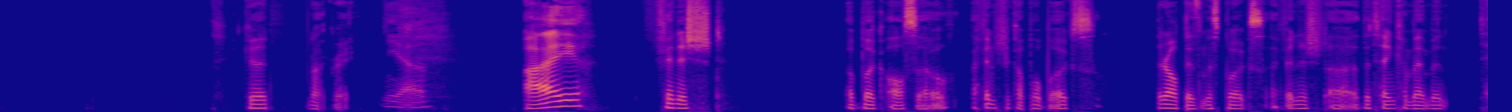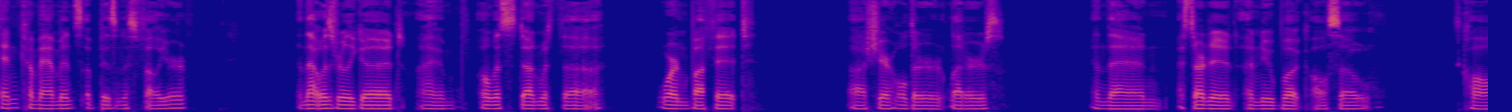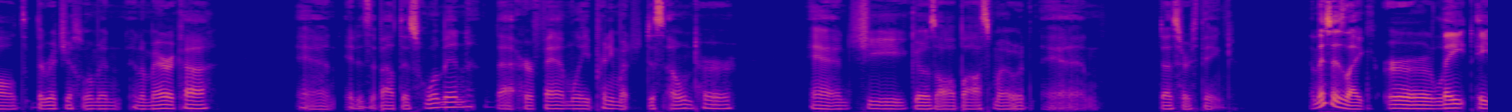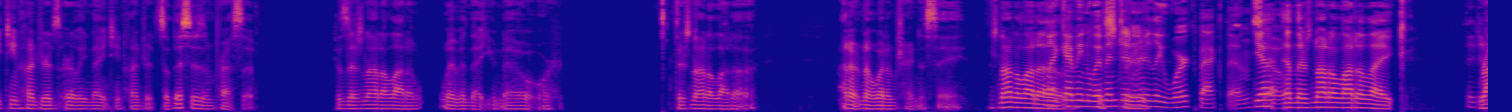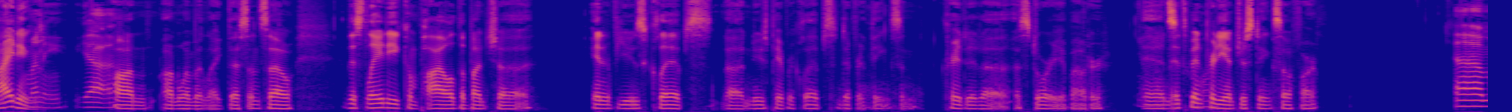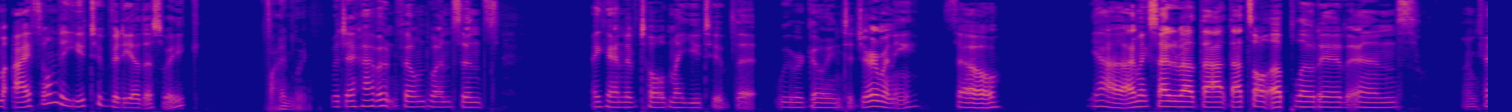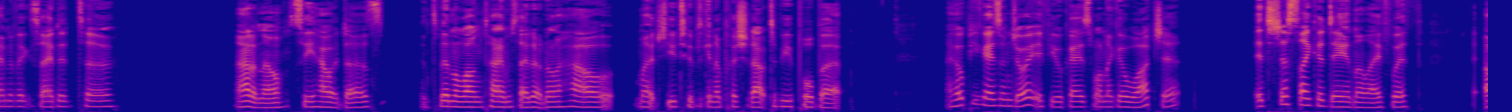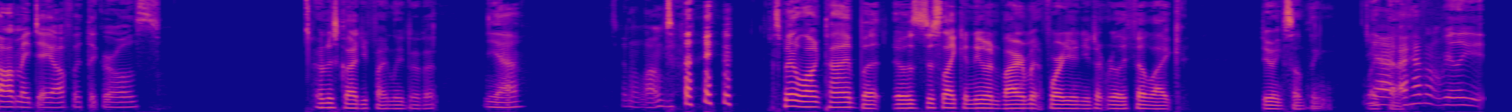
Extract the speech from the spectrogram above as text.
Good, not great. Yeah. I finished a book also. I finished a couple of books. They're all business books. I finished uh, the Ten Commandment Ten Commandments of Business Failure. And that was really good. I am almost done with the Warren Buffett uh, shareholder letters. And then I started a new book also. It's called The Richest Woman in America and it is about this woman that her family pretty much disowned her. And she goes all boss mode and does her thing. And this is like er, late 1800s early 1900s so this is impressive. Because there's not a lot of women that you know or there's not a lot of i don't know what i'm trying to say. There's not a lot of like, I mean, women didn't really work back then. yeah so and there's not a lot of like they didn't make writing money. Yeah. on on women like this and so this lady compiled a bunch of interviews clips uh, newspaper clips and different things and created a, a story about her Yeah, and it's been pretty interesting so far Um, I filmed a YouTube video this week, finally which I haven't filmed one since I kind of told my YouTube that we were going to Germany. So, yeah, I'm excited about that. That's all uploaded, and I'm kind of excited to, I don't know, see how it does. It's been a long time, so I don't know how much YouTube's going to push it out to people, but I hope you guys enjoy it if you guys want to go watch it. It's just like a day in the life with on my day off with the girls. i'm just glad you finally did it Yeah. It's been a long time. it's been a long time but it was just like a new environment for you and you didn't really feel like doing something like yeah, that. I haven't really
